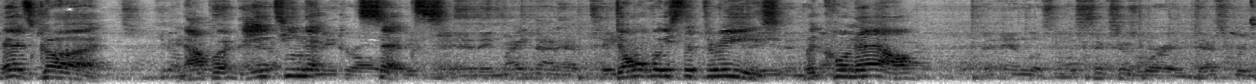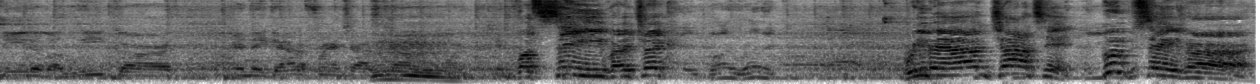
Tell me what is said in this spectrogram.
It's good. And now put 18 to 6. And they might not have taken Don't waste the threes. But Cornell, the Sixers were in desperate need of a lead guard, and they got a franchise hmm. guard one. Let's see, Redrick. Rebound, Johnson. Hoop saver.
